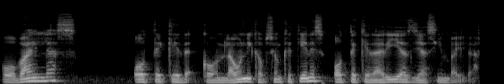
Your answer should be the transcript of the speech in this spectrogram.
o bailas o te queda con la única opción que tienes o te quedarías ya sin bailar.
